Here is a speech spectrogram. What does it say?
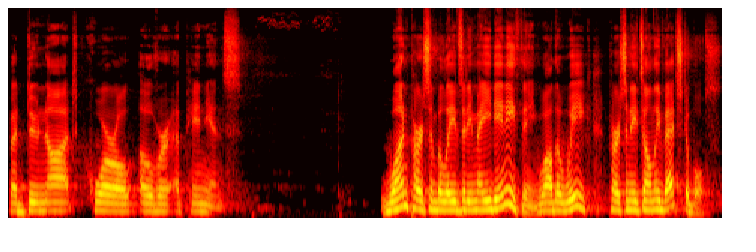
But do not quarrel over opinions. One person believes that he may eat anything, while the weak person eats only vegetables.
